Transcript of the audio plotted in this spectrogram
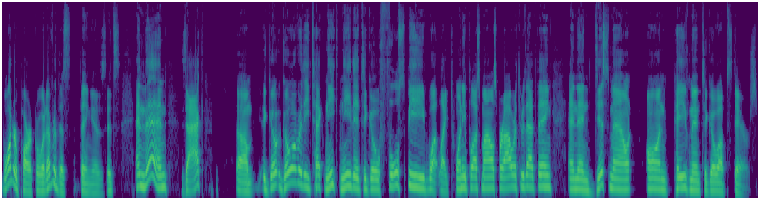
water park or whatever this thing is. It's and then Zach, um, go go over the technique needed to go full speed, what like twenty plus miles per hour through that thing, and then dismount on pavement to go upstairs.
